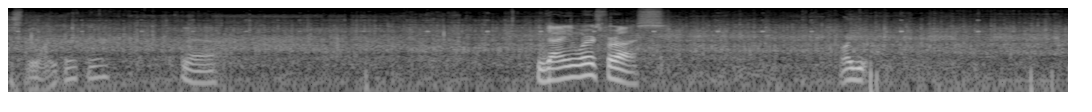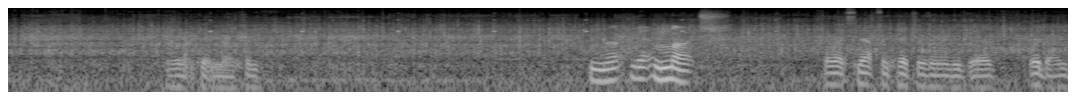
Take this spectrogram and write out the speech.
Just light back there. Yeah. You got any words for us? Are you? We're not getting nothing. Not getting much. I might snap some pictures and we'll be good. We're done.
